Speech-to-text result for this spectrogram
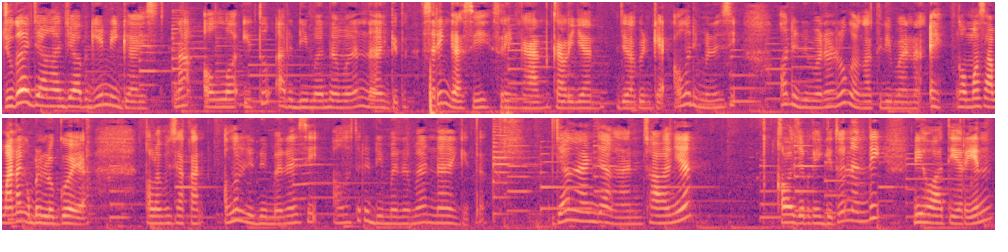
Juga jangan jawab gini guys, nah Allah itu ada di mana-mana gitu. Sering gak sih? Sering kan kalian jawabin kayak Allah di mana sih? Allah di mana? Lu gak ngerti di mana? Eh ngomong sama anak boleh gue ya. Kalau misalkan Allah ada di mana sih? Allah tuh ada di mana-mana gitu. Jangan jangan, soalnya kalau jawab kayak gitu nanti dikhawatirin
